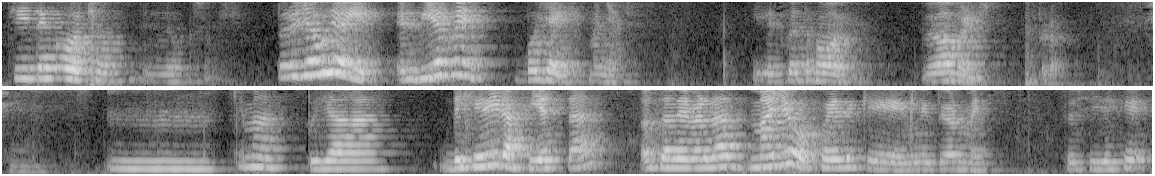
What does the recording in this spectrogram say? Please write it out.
Sí, tengo ocho en física. Pero ya voy a ir. El viernes voy a ir, mañana. Y les cuento cómo me fue. Me voy a morir. Pero... Sí. Mm, ¿Qué más? Pues ya dejé de ir a fiestas. O sea, de verdad, mayo fue de que mi peor mes. Pero sí, dejé,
